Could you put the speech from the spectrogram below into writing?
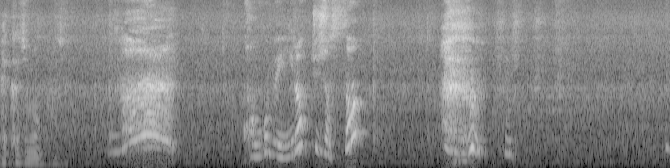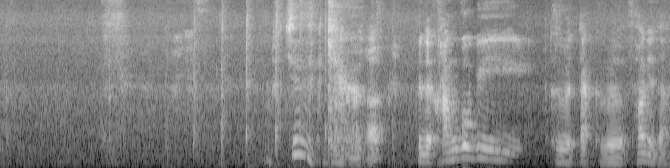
백화점 한번 가자 광고비 1억 주셨어? 미친 새끼가 근데 광고비 그 딱 그 선이다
